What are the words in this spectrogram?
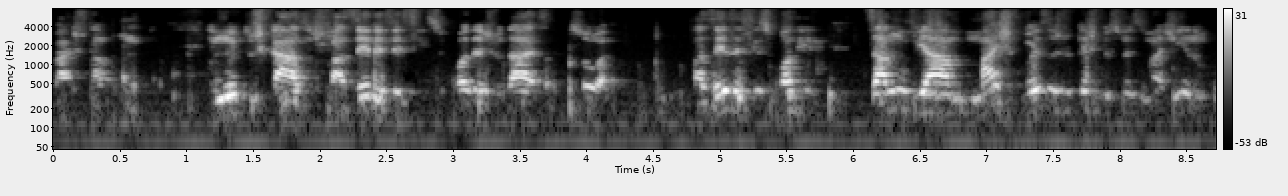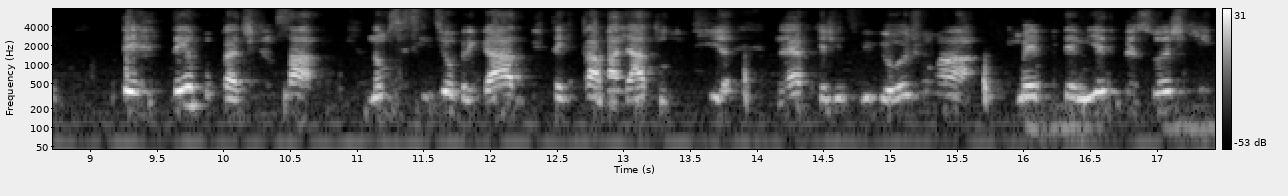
vai ajudar muito. Em muitos casos, fazer exercício pode ajudar essa pessoa. Fazer exercício pode desanuviar mais coisas do que as pessoas imaginam. Ter tempo para descansar não se sentir obrigado de ter que trabalhar todo dia, né? Porque a gente vive hoje uma, uma epidemia de pessoas que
